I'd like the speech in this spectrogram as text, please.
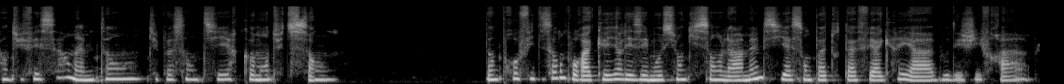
Quand tu fais ça en même temps, tu peux sentir comment tu te sens. Donc profites-en pour accueillir les émotions qui sont là, même si elles ne sont pas tout à fait agréables ou déchiffrables.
